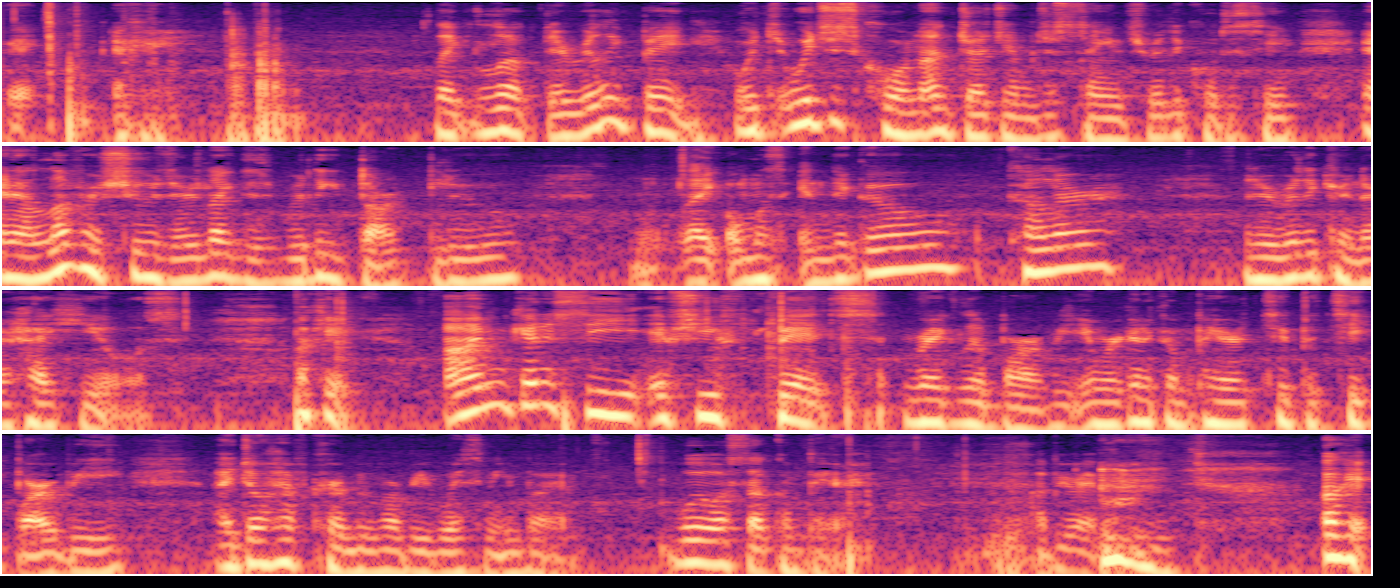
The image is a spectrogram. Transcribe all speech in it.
Okay. okay like look they're really big which which is cool. I'm not judging i'm just saying it's really cool to see. And i love her shoes. They're like this really dark blue like almost indigo color. And they're really cute. And they're high heels. Okay i'm gonna see if she fits regular barbie and we're gonna compare to petite barbie. I don't have curvy barbie with me but we'll still compare. I'll be right back. Okay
